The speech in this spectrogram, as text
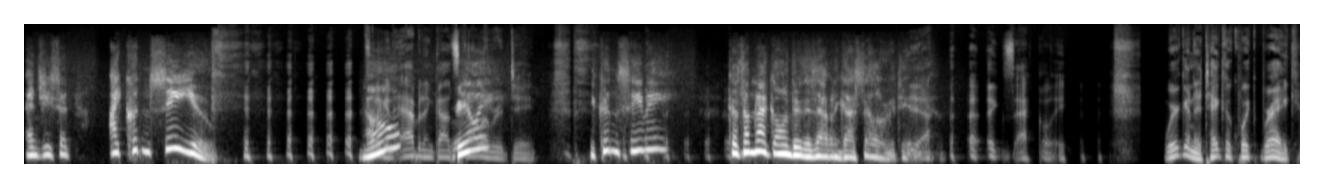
And she said, "I couldn't see you. No? Abbott and Costello Really? routine. You couldn't see me because I'm not going through this Abbott and Costello routine." Yeah, exactly. We're going to take a quick break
